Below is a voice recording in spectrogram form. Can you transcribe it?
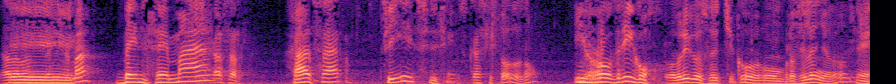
eh, Benzema, Benzema, Hazard. Hazard, sí, sí, sí. Pues casi todos, ¿no? Y Rodrigo. Rodrigo, ese chico brasileño, ¿no? Sí.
